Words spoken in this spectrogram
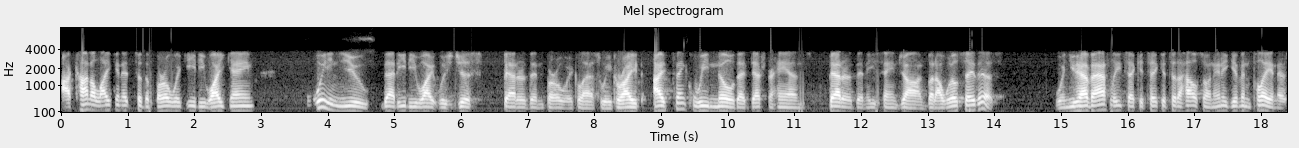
I kind of liken it to the Berwick Ed White game. We knew that Ed White was just better than Berwick last week, right? I think we know that Destrehan's better than East St. John, but I will say this when you have athletes that could take it to the house on any given play, and there's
